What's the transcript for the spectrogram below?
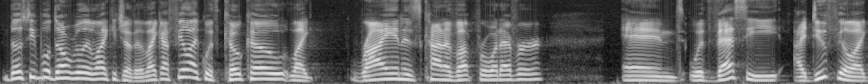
Those people don't really like each other. Like I feel like with Coco, like Ryan is kind of up for whatever. And with Vessi, I do feel like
